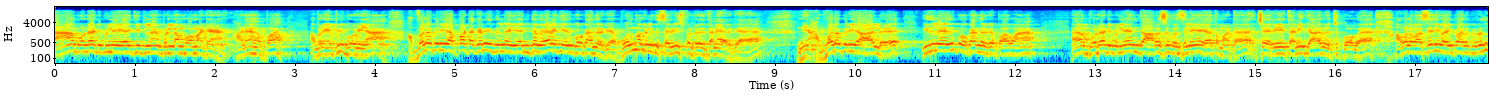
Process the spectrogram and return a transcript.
நான் பொண்டாட்டி பிள்ளையை ஏற்றிட்டுலாம் இப்படிலாம் போக மாட்டேன். அடேங்கப்பா அப்புறம் எப்படி போவியா அவ்வளோ பெரிய அப்பா டக்கர் இதில் எந்த வேலைக்கு எதுக்கு உட்காந்துருக்க பொதுமக்களுக்கு சர்வீஸ் பண்ணுறது தனியாக இருக்க? நீ அவ்வளோ பெரிய ஆள் இதில் எதுக்கு உட்காந்துருக்க பாவன் பொண்டாட்டி பிள்ளையே இந்த அரசு பஸ்லேயே ஏற்ற மாட்டேன் சரி தனி கார் வச்சு போவேன் அவ்வளோ வசதி வாய்ப்பாக இருக்கிறது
